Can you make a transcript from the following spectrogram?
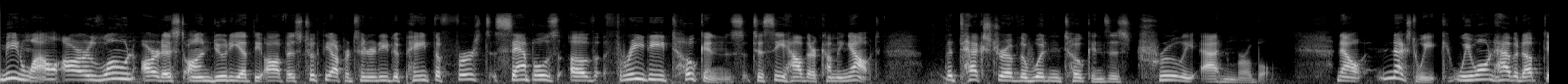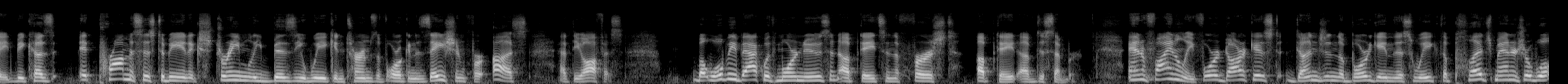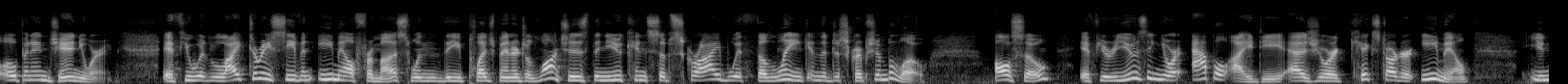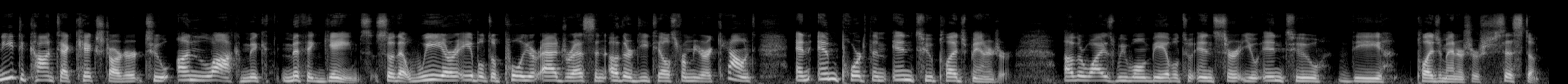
Meanwhile, our lone artist on duty at the office took the opportunity to paint the first samples of 3D tokens to see how they're coming out. The texture of the wooden tokens is truly admirable. Now, next week, we won't have an update because it promises to be an extremely busy week in terms of organization for us at the office. But we'll be back with more news and updates in the first update of December. And finally, for Darkest Dungeon, the board game this week, the Pledge Manager will open in January. If you would like to receive an email from us when the Pledge Manager launches, then you can subscribe with the link in the description below. Also, if you're using your Apple ID as your Kickstarter email, you need to contact Kickstarter to unlock Mythic Games so that we are able to pull your address and other details from your account and import them into Pledge Manager. Otherwise, we won't be able to insert you into the Pledge Manager system.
